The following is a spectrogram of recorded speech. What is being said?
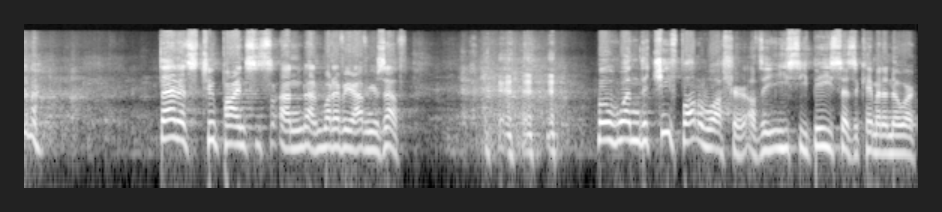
you know, then it's two pints and, and whatever you're having yourself. But when the chief bottle washer of the ECB says it came out of nowhere,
